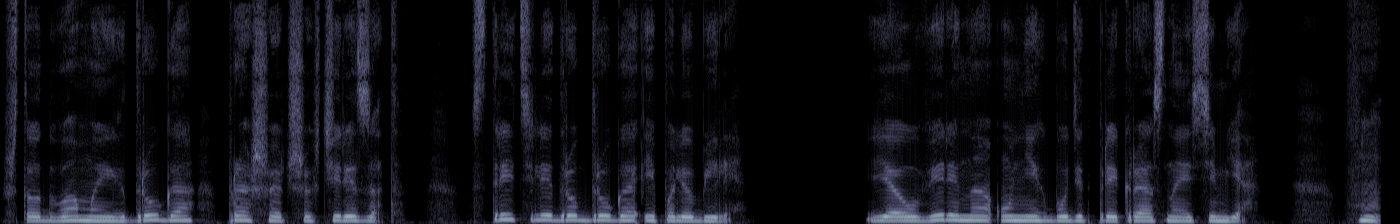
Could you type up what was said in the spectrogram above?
что два моих друга, прошедших через ад, встретили друг друга и полюбили. Я уверена, у них будет прекрасная семья. Хм,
